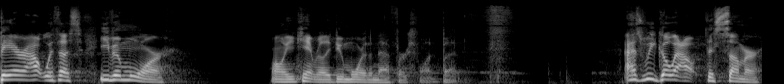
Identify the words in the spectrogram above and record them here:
bear out with us even more. Well, you can't really do more than that first one, but as we go out this summer,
